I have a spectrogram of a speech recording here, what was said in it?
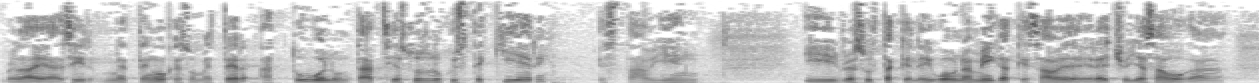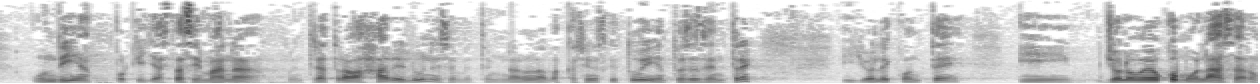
¿verdad? Y a decir, me tengo que someter a tu voluntad, si eso es lo que usted quiere, está bien. Y resulta que le digo a una amiga que sabe de derecho, ella es abogada, un día, porque ya esta semana entré a trabajar el lunes, se me terminaron las vacaciones que tuve y entonces entré y yo le conté y yo lo veo como Lázaro,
